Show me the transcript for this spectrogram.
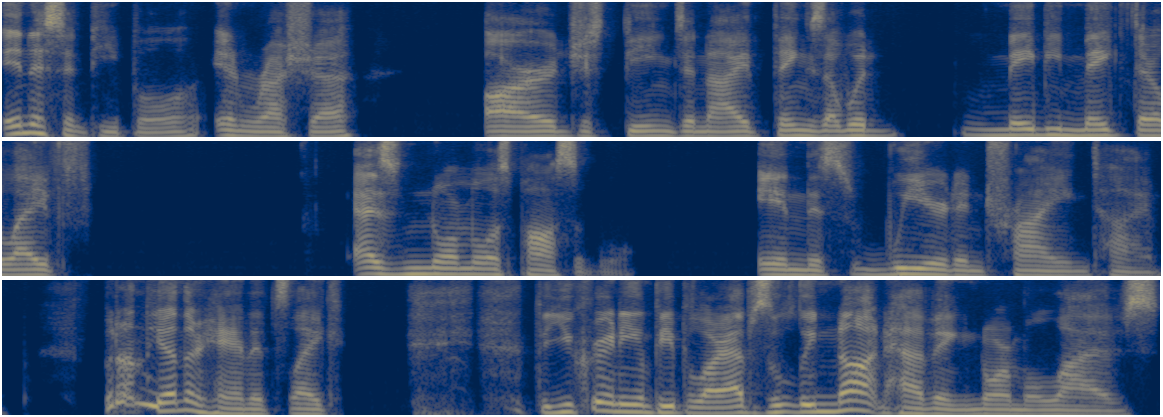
innocent people in Russia are just being denied things that would maybe make their life as normal as possible in this weird and trying time. But on the other hand, it's like the Ukrainian people are absolutely not having normal lives.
